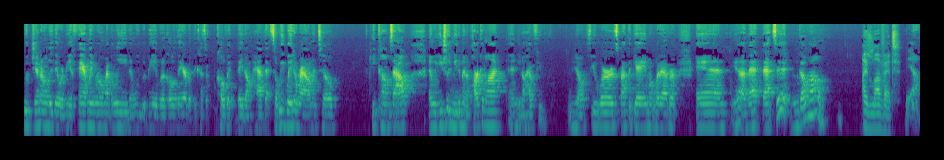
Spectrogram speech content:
would generally there would be a family room, I believe, and we would be able to go there. But because of COVID, they don't have that. So we wait around until he comes out, and we usually meet him in a parking lot, and you know have a few, you know, a few words about the game or whatever. And yeah, that that's it, and go home. I love it. Yeah.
